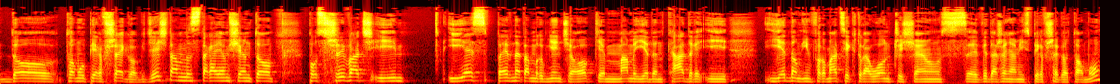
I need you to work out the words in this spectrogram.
do tomu pierwszego. Gdzieś tam starają się to poszywać i i jest pewne tam mrugnięcie okiem, mamy jeden kadr i jedną informację, która łączy się z wydarzeniami z pierwszego tomu.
